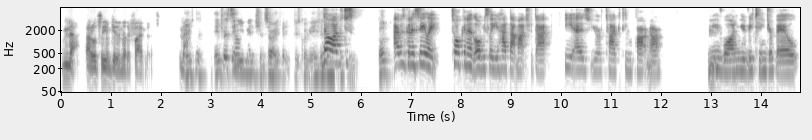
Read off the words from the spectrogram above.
No, I don't see him get another five minutes. Nah. Interesting, so, you mentioned. Sorry, Fee, just quickly. No, I was just. Go on. I was going to say, like, talking. Obviously, you had that match with Dak. He is your tag team partner hmm. You've won, you retained your belt.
